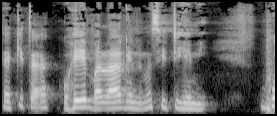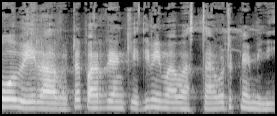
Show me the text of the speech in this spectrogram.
හැකිතා කොහේ බලාගෙනම සිටියෙමි. බොහෝ වේලාවට පර්යංකයේදී මෙම අවස්ථාවට පැමිණි.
